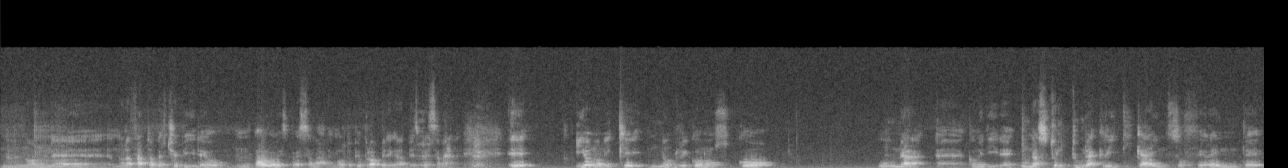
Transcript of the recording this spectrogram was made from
non, eh, non l'ha fatto percepire o, o l'ho espressa male, molto più probabile che l'abbia espressa male. E io non è che non riconosco una, eh, dire, una struttura critica insofferente,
